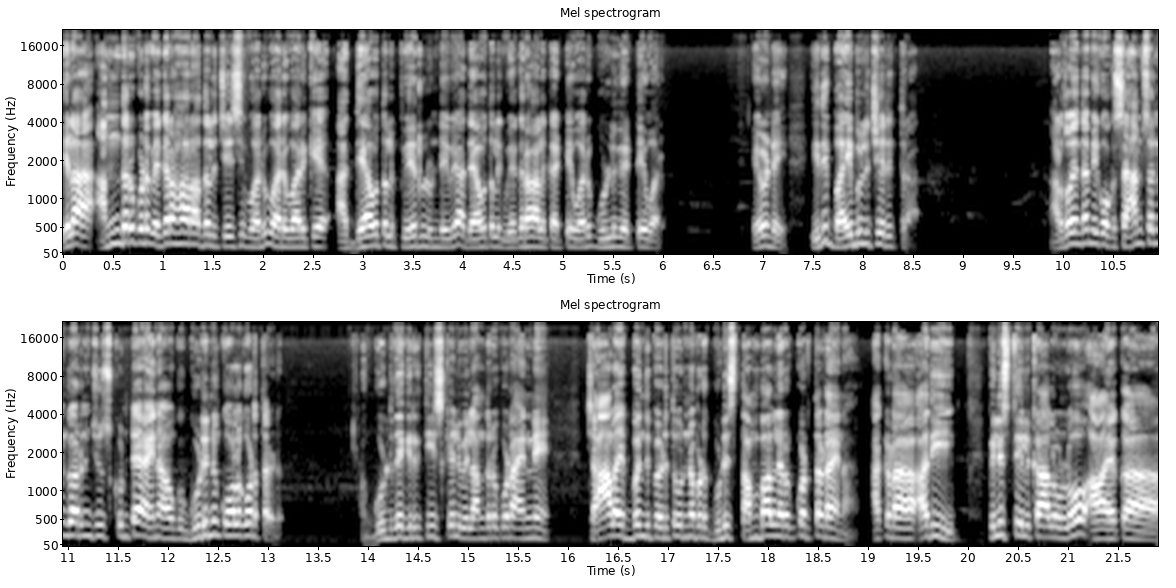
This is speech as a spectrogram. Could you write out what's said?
ఇలా అందరూ కూడా విగ్రహారాధనలు చేసేవారు. వారి వారికి ఆ దేవతల పేర్లు ఉండేవి. ఆ దేవతలకు విగ్రహాలు కట్టేవారు గుళ్ళు కట్టేవారు. ఏమండి? ఇది బైబిల్ చరిత్ర. అర్థమైందా? మీకు ఒక శాంసన్ గారిని చూసుకుంటే ఆయన ఒక గుడిని కూలగొడతాడు. గుడి దగ్గరికి తీసుకెళ్ళి వీళ్ళందరూ కూడా ఆయన్ని చాలా ఇబ్బంది పెడుతూ ఉన్నప్పుడు గుడి స్తంభాలు ఎరగొడతాడు ఆయన. అక్కడ అది పిలిస్తీల కాలంలో ఆ యొక్క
